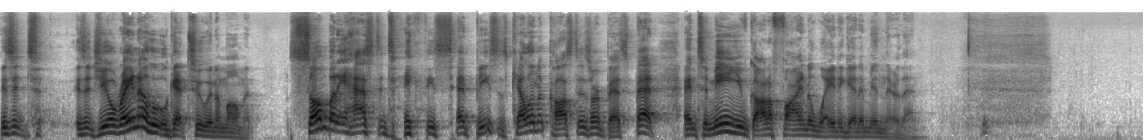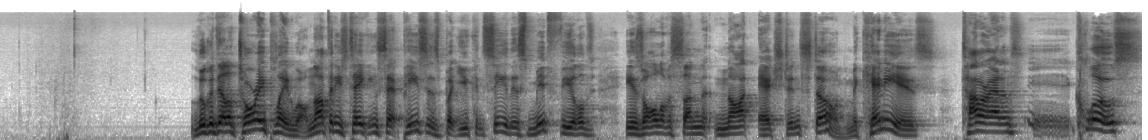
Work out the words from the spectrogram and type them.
Is it is it Gio Reyna who we'll get to in a moment? Somebody has to take these set pieces. Kellyn Acosta is our best bet. And to me, you've got to find a way to get him in there then. Luca de la Torre played well. Not that he's taking set pieces, but you can see this midfield is all of a sudden not etched in stone. McKennie is, Tyler Adams, eh, close.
